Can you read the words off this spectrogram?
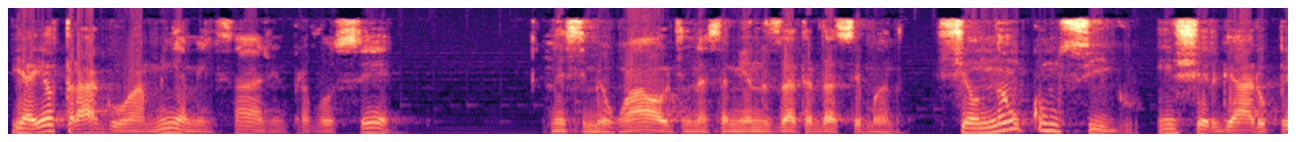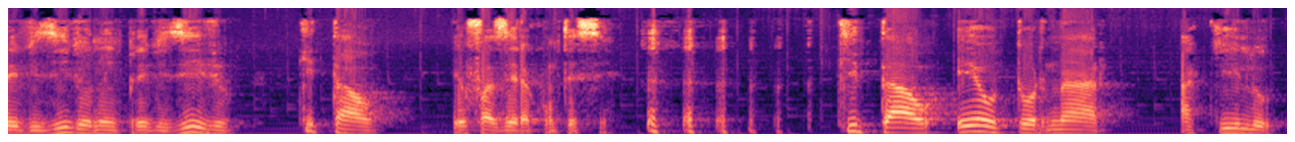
E aí eu trago a minha mensagem para você nesse meu áudio, nessa minha newsletter da semana. Se eu não consigo enxergar o previsível no imprevisível, que tal eu fazer acontecer? Que tal eu tornar aquilo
